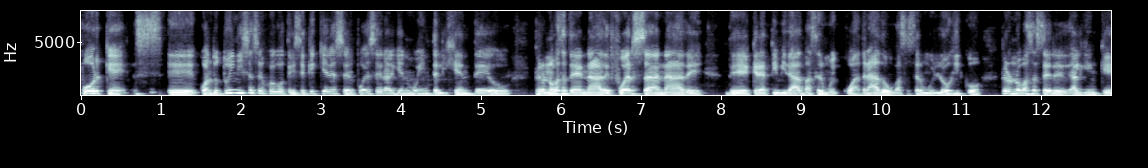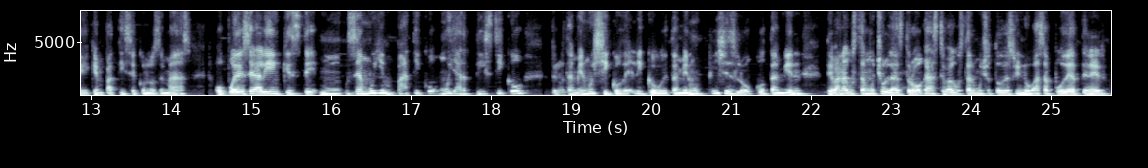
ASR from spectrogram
porque eh, cuando tú inicias el juego te dice, ¿qué quieres ser? Puedes ser alguien muy inteligente, o, pero no vas a tener nada de fuerza, nada de, de creatividad, va a ser muy cuadrado, vas a ser muy lógico, pero no vas a ser eh, alguien que, que empatice con los demás, o puede ser alguien que esté, mu- sea muy empático, muy artístico, pero también muy psicodélico, güey, también muy pinches loco, también te van a gustar mucho las drogas, te va a gustar mucho todo eso y no vas a poder tener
